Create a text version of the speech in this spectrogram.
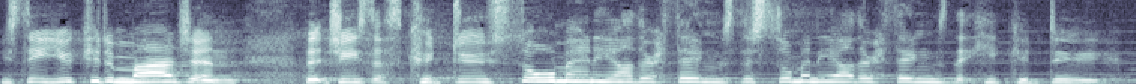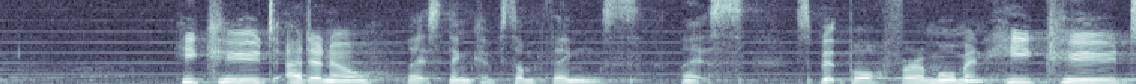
You see, you could imagine that Jesus could do so many other things. There's so many other things that he could do. He could, I don't know, let's think of some things. Let's spitball for a moment. He could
